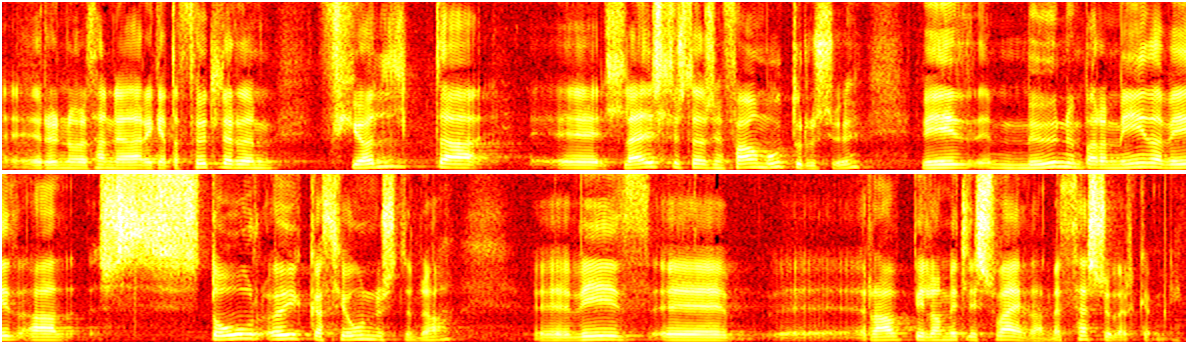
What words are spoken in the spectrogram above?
raun og veru þannig að það er ekki að fullera um fjölda hlæðslustöðu sem fáum út úr þessu við munum bara miða við að stór auka þjónustuna við rafbíla á milli svæða með þessu verkefni,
